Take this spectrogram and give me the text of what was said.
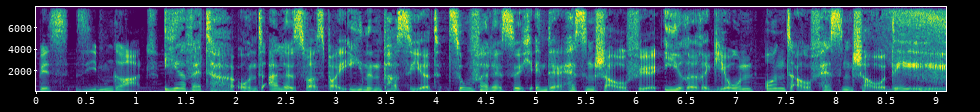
bis 7 Grad. Ihr Wetter und alles, was bei Ihnen passiert, zuverlässig in der Hessenschau für Ihre Region und auf hessenschau.de.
